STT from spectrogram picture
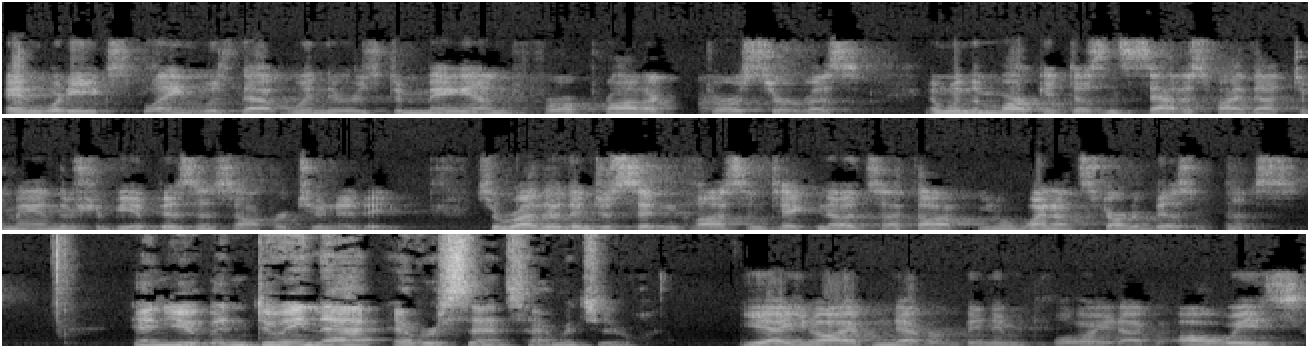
And what he explained was that when there is demand for a product or a service, and when the market doesn't satisfy that demand, there should be a business opportunity. So rather than just sit in class and take notes, I thought, you know, why not start a business? And you've been doing that ever since, haven't you? Yeah, you know, I've never been employed. I've always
